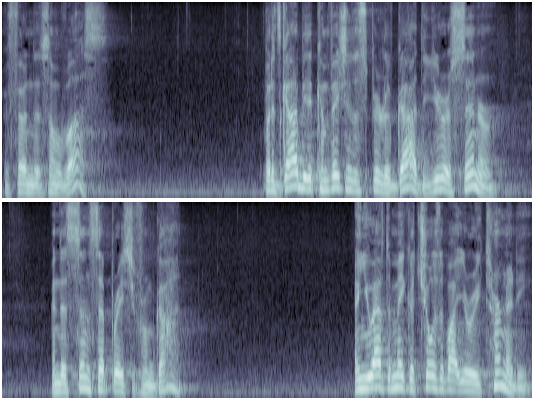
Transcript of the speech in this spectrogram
It offends some of us. But it's got to be the conviction of the Spirit of God that you're a sinner and that sin separates you from God. And you have to make a choice about your eternity.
